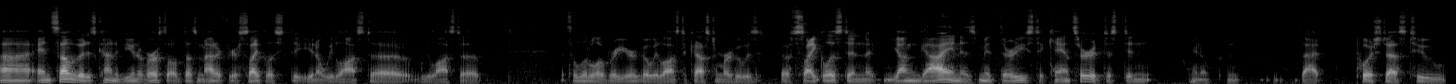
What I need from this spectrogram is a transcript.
Uh, and some of it is kind of universal. It doesn't matter if you're a cyclist. You know, we lost a we lost a. It's a little over a year ago. We lost a customer who was a cyclist and a young guy in his mid thirties to cancer. It just didn't, you know, that pushed us to.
